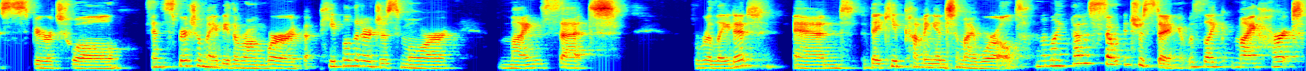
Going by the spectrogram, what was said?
spiritual and spiritual may be the wrong word, but people that are just more mindset related and they keep coming into my world. And I'm like, that is so interesting. It was like my heart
